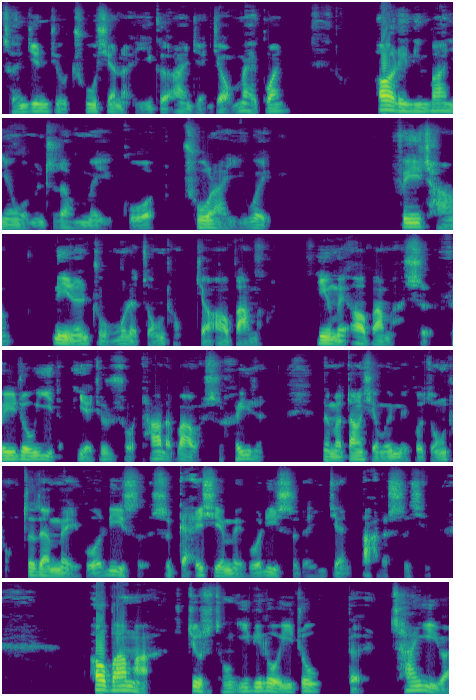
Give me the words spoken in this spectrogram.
曾经就出现了一个案件，叫卖官。二零零八年，我们知道美国出了一位非常令人瞩目的总统，叫奥巴马。因为奥巴马是非洲裔的，也就是说他的爸爸是黑人，那么当选为美国总统，这在美国历史是改写美国历史的一件大的事情。奥巴马就是从伊利诺伊州的参议员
